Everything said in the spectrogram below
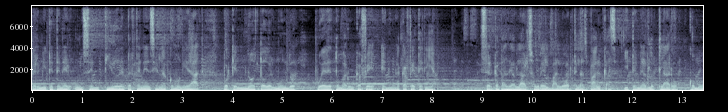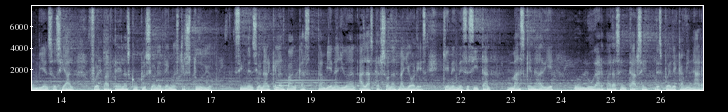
permite tener un sentido de pertenencia en la comunidad, porque no todo el mundo puede tomar un café en una cafetería. Ser capaz de hablar sobre el valor de las bancas y tenerlo claro como un bien social fue parte de las conclusiones de nuestro estudio, sin mencionar que las bancas también ayudan a las personas mayores, quienes necesitan más que nadie un lugar para sentarse después de caminar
